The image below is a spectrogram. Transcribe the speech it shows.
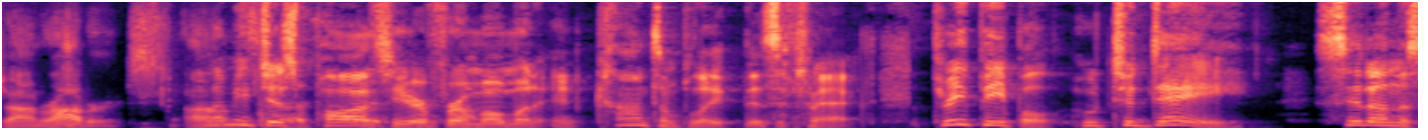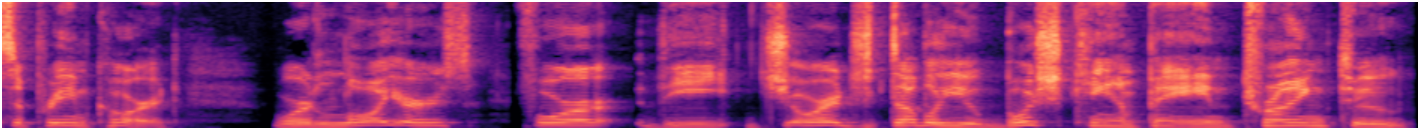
John Roberts. Um, Let me so just pause here for a moment and contemplate this fact. Three people who today sit on the Supreme Court were lawyers for the George W. Bush campaign trying to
